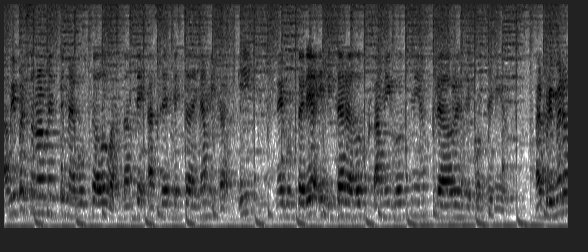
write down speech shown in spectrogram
A mí personalmente me ha gustado bastante hacer esta dinámica y me gustaría invitar a dos amigos míos creadores de contenido. Al primero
